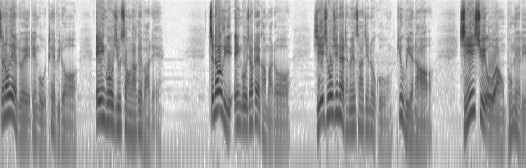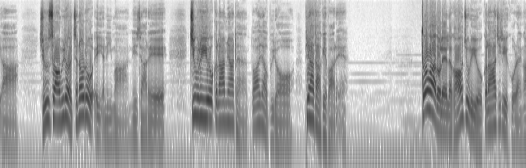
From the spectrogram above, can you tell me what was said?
ကျွန်ုပ်ရဲ့လွယ်အတွင်းကိုထည့်ပြီးတော့အိမ်ကိုယူဆောင်လာခဲ့ပါတယ်ကျွန်ုပ်ဒီအိမ်ကိုရောက်တဲ့အခါမှာတော့ရေချိုးခြင်းနဲ့ထမင်းစားခြင်းတို့ကိုပြုတ်ပြီးတဲ့နောက်ရင်းရွှေအိုအောင်ဘုံငယ်လေးအားယူဆောင်ပြီးတော့ကျွန်ုပ်တို့အိမ်အနီးမှာနေကြတဲ့ကျူရီယိုကလားများထံတွားရောက်ပြီးတော့ပြသခဲ့ပါတယ်။တော့ပါတော့လေ၎င်းကျူရီယိုကလားကြီးတွေကိုယ်တိုင်က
